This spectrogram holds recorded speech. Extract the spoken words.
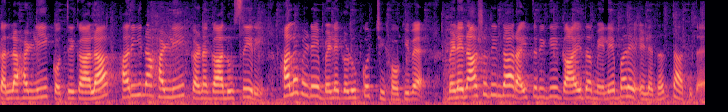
ಕಲ್ಲಹಳ್ಳಿ ಕೊತ್ತೆಗಾಲ ಹರಿನಹಳ್ಳಿ, ಕಣಗಾಲು ಸೇರಿ ಹಲವೆಡೆ ಬೆಳೆಗಳು ಕೊಚ್ಚಿ ಹೋಗಿವೆ. ಬೆಳೆ ನಾಶದಿಂದ ರೈತರಿಗೆ ಗಾಯದ ಮೇಲೆ ಬರೆ ಎಳೆದಂತಾಗಿದೆ.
